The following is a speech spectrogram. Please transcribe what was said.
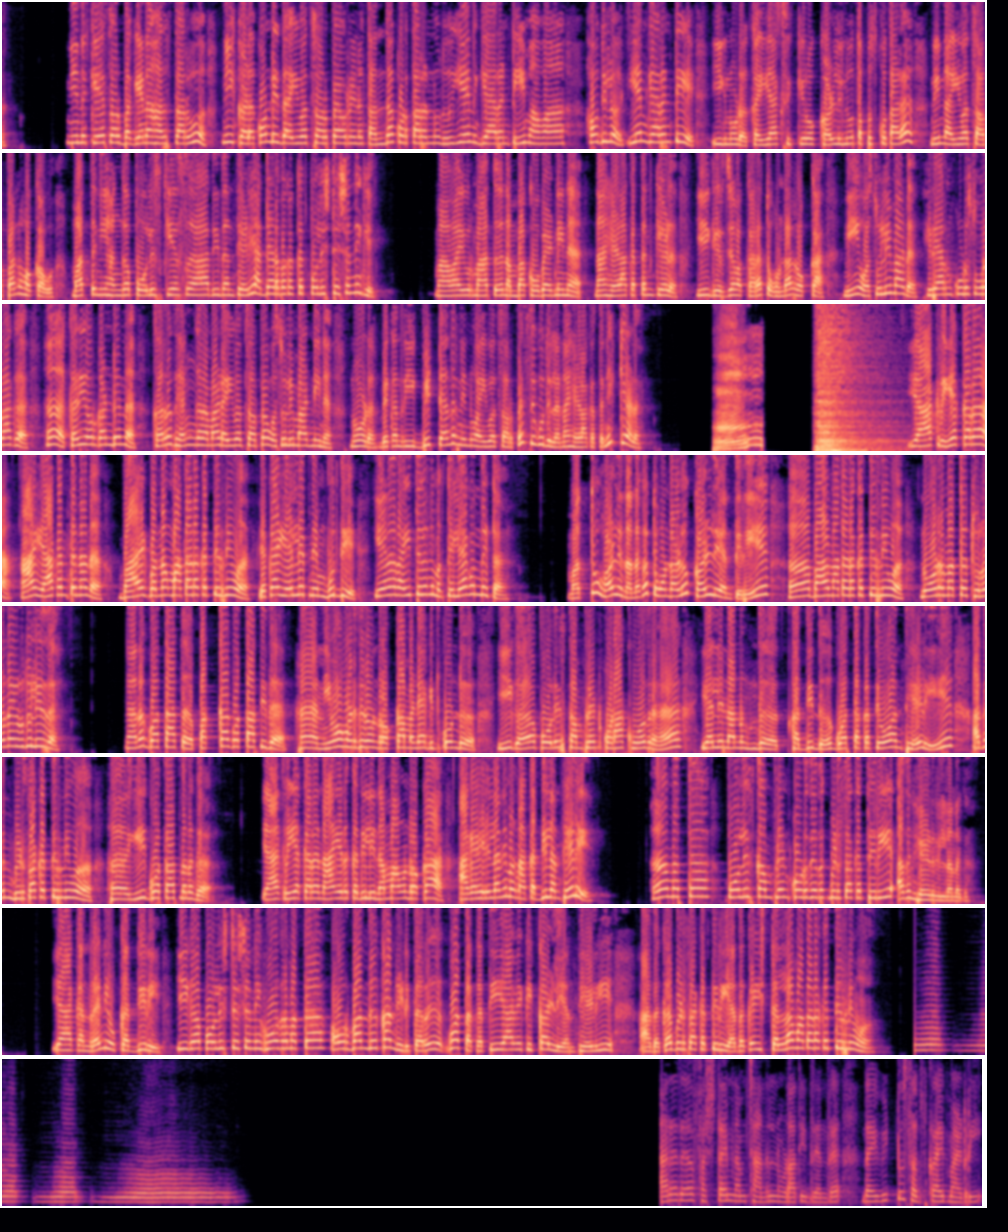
ನಿನ್ನ ಕೇಸ್ ಅವ್ರ ಬಗ್ಗೆನ ಹರಿಸ್ತಾರು, ನೀ ಕಳ್ಕೊಂಡಿದ್ದ ಐವತ್ ಸಾವಿರ ರೂಪಾಯಿ ಅವ್ರನ್ನ ತಂದ ಕೊಡ್ತಾರ ಅನ್ನೋದು ಏನ್ ಗ್ಯಾರಂಟಿ ಮಾವ? ಹೌದಿಲ್ಲ, ಏನ್ ಗ್ಯಾರಂಟಿ? ಈಗ ನೋಡು, ಕೈಯಾಗ ಸಿಕ್ಕಿರೋ ಕಳ್ಳಿನೂ ತಪ್ಪಿಸ್ಕೊತಾಳ, ನಿನ್ನ ಐವತ್ ಸಾವಿರ ರೂಪಾಯಿನೂ ಹೊಕ್ಕಾವು. ಮತ್ತೆ ನೀ ಹಂಗ ಪೊಲೀಸ್ ಕೇಸ್ ಆದಿದಂತೇಳಿ ಅಡ್ಡಾಡ್ಬೇಕಾಕತ್ ಪೊಲೀಸ್ ಸ್ಟೇಷನ್ಗೆ ಮಾವ, ಇವ್ರ ಮಾತು ನಂಬಕ್ ಹೋಗ್ಬೇಡ ನೀನ. ನಾ ಹೇಳಾಕತ್ತನ್ ಕೇಳು. ಈ ಗಿರ್ಜವಕ್ಕಾರ ತಗೊಂಡಾರ ರೊಕ್ಕ. ನೀ ವಸೂಲಿ ಮಾಡ, ಹಿರಿಯರ್ನ ಕೂಡ ಸೂರಾಗ. ಹಾ ಕರಿಯೋರ್ ಅವ್ರ ಗಂಡನ ಕರದ್ ಹೆಂಗಾರ ಮಾಡಿ ಐವತ್ ಸಾವಿರ ರೂಪಾಯಿ ವಸೂಲಿ ಮಾಡಿ ನೀನು. ನೋಡ್, ಬೇಕಂದ್ರೆ ಈಗ ಬಿಟ್ಟೆ ಅಂದ್ರೆ ನೀನು ಐವತ್ ಸಾವಿರ ರೂಪಾಯಿ ಸಿಗುದಿಲ್ಲ. ನಾ ಹೇಳಾಕತ್ತನಿ ಕೇಳ. ಯಾಕ್ರಿ? ಯಾಕರ? ಆ, ಯಾಕಂತ ನಾನು? ಬಾಯಿಗೆ ಬಂದಂಗ ಮಾತಾಡಕತ್ತೀರಿ ನೀವು? ಯಾಕ ಎಲ್ಲಿತ್ ನಿಮ್ ಬುದ್ಧಿ? ಏನಾರ ಐತಿಲ್ಲ ನಿಮಗ್ ತಿಳಿಯಾಗೊಂದಿಟ್ಟ ಮತ್ತು ಹೊಳ್ಳಿ ನನಗ ತಗೊಂಡಾಳು ಕಳ್ಳಿ ಅಂತೀರಿ? ಆ ಬಾ ಮಾತಾಡಕತ್ತೀರಿ ನೀವು. ನೋಡ್ರಿ ಮತ್ತೆ ಚಲೋನ ಇರುದಿಲ್ಲ ಇದು. ನನಗ್ ಗೊತ್ತಾತ, ಪಕ್ಕಾ ಗೊತ್ತಾತಿದೆ ಹಾ, ನೀವ ಹೊಡೆದಿರೋ ರೊಕ್ಕ ಮನ್ಯಾಗ ಇಟ್ಕೊಂಡು ಈಗ ಪೊಲೀಸ್ ಕಂಪ್ಲೇಂಟ್ ಕೊಡಾಕ್ ಹೋದ್ರ ಎಲ್ಲಿ ನನಗ್ ಕದ್ದಿದ್ದು ಗೊತ್ತಾಕತ್ತೇವೋ ಅಂತ ಹೇಳಿ ಅದನ್ನ ಬಿಡ್ಸಾಕತ್ತೀರಿ ನೀವು. ಹಾ, ಈಗ ಗೊತ್ತಾತ್ ನನಗ. ಯಾಕ್ರಿ ಯಾಕಾರ ನಾ ಎದ ಕದಿಲಿ? ನಮ್ಮ ಅವನ ರೊಕ್ಕ? ಆಗ ಹೇಳಿಲ್ಲ ನಿಮಗ್ ನಾ ಕದ್ದಿಲ್ಲ ಅಂತ ಹೇಳಿ? ಹಾ, ಮತ್ತ ಪೊಲೀಸ್ ಕಂಪ್ಲೇಂಟ್ ಕೊಡೋದು ಎದಕ್ ಬಿಡ್ಸಾಕತ್ತೀರಿ? ಅದನ್ನ ಹೇಳ್ರಿ ನನಗೆ. ಯಾಕಂದ್ರೆ ನೀವು ಕದ್ದಿರಿ. ಈಗ ಪೊಲೀಸ್ ಸ್ಟೇಷನ್ಗೆ ಹೋದ್ರ ಮತ್ತ ಅವ್ರು ಬಂದು ಕಂಡು ಹಿಡಿತಾರ. ಗೊತ್ತಾಕತಿ ಯಾವ್ಯಾಕಿ ಕಳ್ಳಿ ಅಂತ ಹೇಳಿ ಅದಕ್ಕ ಬಿಡ್ಸಾಕತ್ತೀರಿ. ಅದಕ್ಕ ಇಷ್ಟೆಲ್ಲ ಮಾತಾಡಕತ್ತೀರಿ ನೀವು. ಯಾರ್ಯಾರ ಫಸ್ಟ್ ಟೈಮ್ ನಮ್ಮ ಚಾನಲ್ ನೋಡಾತಿದ್ರೆ ಅಂದ್ರೆ ದಯವಿಟ್ಟು ಸಬ್ಸ್ಕ್ರೈಬ್ ಮಾಡ್ರಿ.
